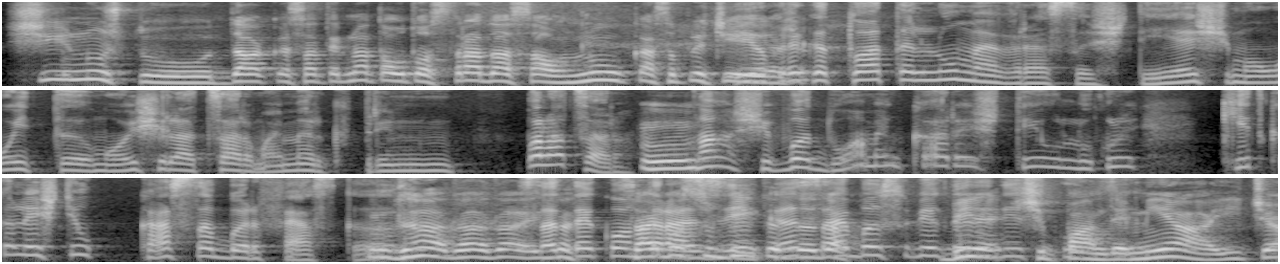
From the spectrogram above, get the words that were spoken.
și nu știu dacă s-a terminat autostrada sau nu ca să plece ei Eu așa. cred că toată lumea vrea să știe și mă uit, mă uit și la țară, mai merg prin, pe la țară. Mm. Da? Și văd oameni care știu lucruri, chit că le știu ca să bârfească. Da, da, da, Să exact. te aibă contrazică, subiecte să aibă subiecte Bine, de și discuție. pandemia aici uh,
